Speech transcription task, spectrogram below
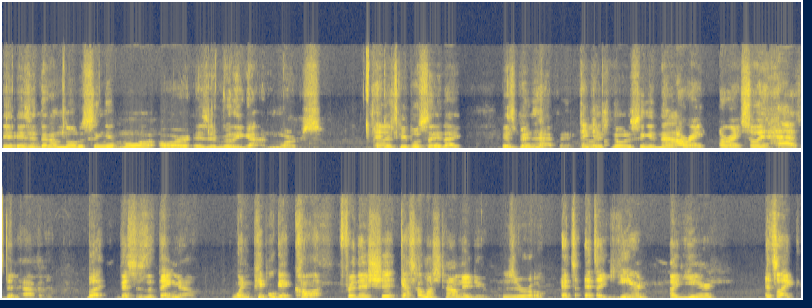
i- is it that I'm noticing it more or is it really gotten worse? Because people say like it's been happening. I'm Think just noticing it now. All right, all right. So it has been happening, but this is the thing now. When people get caught for this shit, guess how much time they do? Zero. It's it's a year. A year. It's like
